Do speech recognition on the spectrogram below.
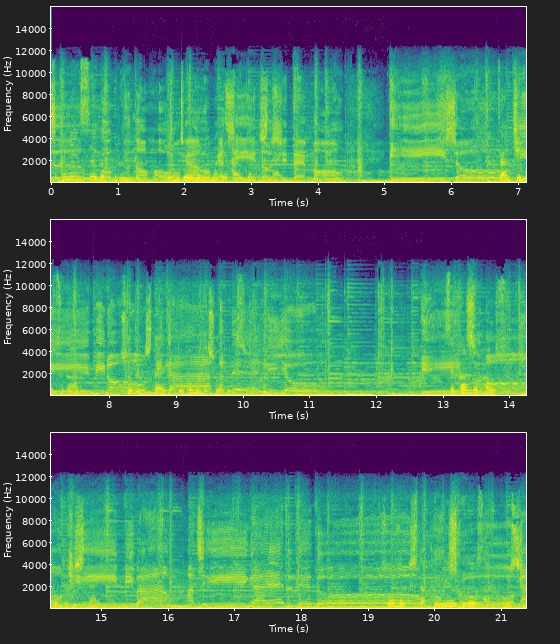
築年数が古いが現状のままで売却したい。残地物がある。処分したいがどこまで処分するか。セカンドハウス処分したい。相続した共有不動産どうしよう。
